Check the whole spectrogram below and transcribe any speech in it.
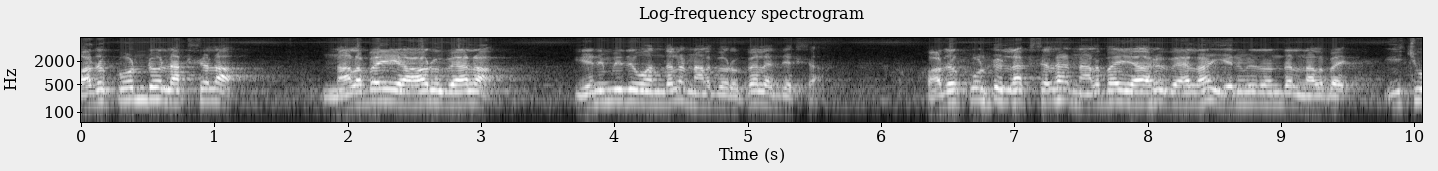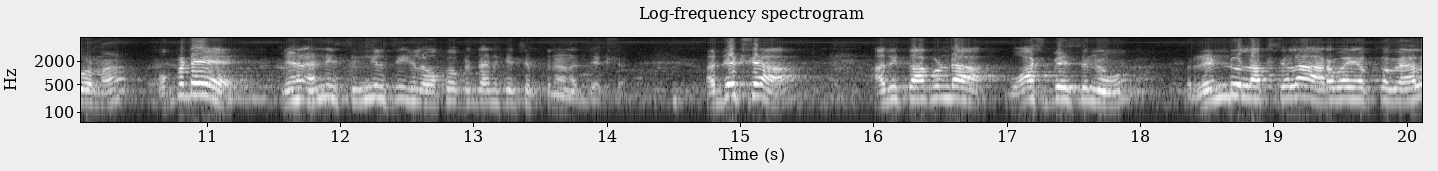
పదకొండు లక్షల నలభై ఆరు వేల ఎనిమిది వందల నలభై రూపాయలు అధ్యక్ష. పదకొండు లక్షల నలభై ఆరు వేల ఎనిమిది వందల నలభై. ఈచ్ వన్ ఒకటే నేను అన్ని సింగిల్ సింగిల్ ఒక్కొక్క దానికే చెప్తున్నాను అధ్యక్ష. అధ్యక్ష అది కాకుండా వాష్ బేసిన్ రెండు లక్షల అరవై ఒక్క వేల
